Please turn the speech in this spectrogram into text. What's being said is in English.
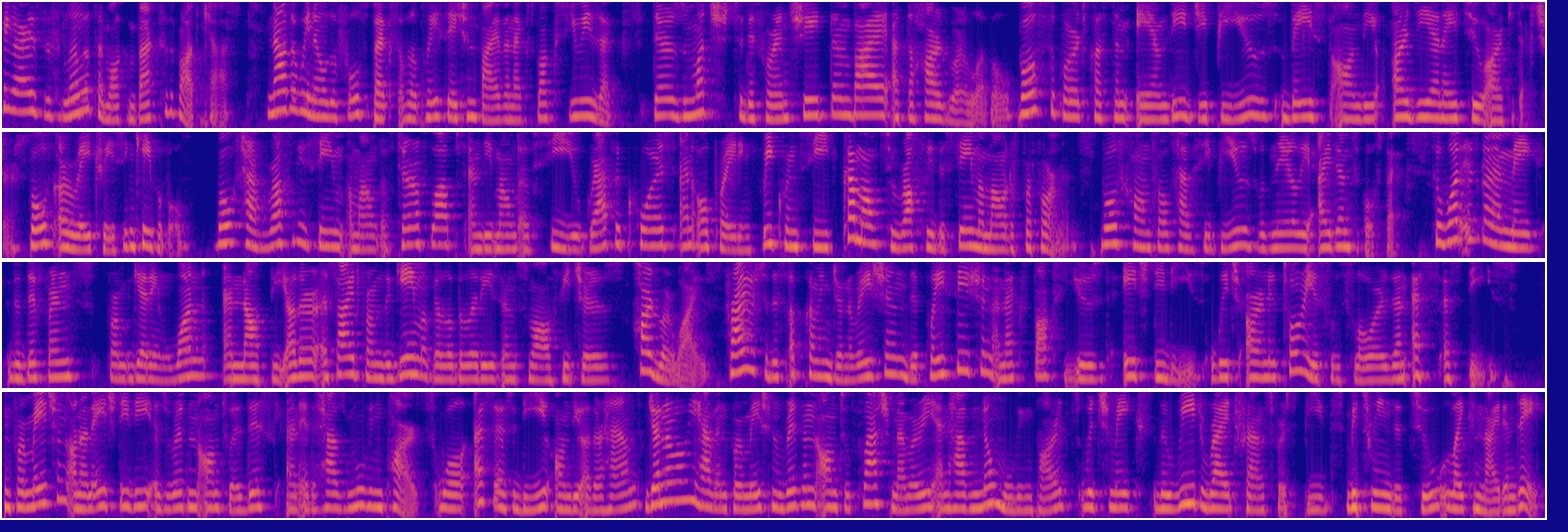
Hey guys, this is Lilith and welcome back to the podcast. Now that we know the full specs of the PlayStation 5 and Xbox Series X, there's much to differentiate them by at the hardware level. Both support custom AMD GPUs based on the RDNA 2 architecture. Both are ray tracing capable. Both have roughly the same amount of teraflops and the amount of CU graphic cores and operating frequency come out to roughly the same amount of performance. Both consoles have CPUs with nearly identical specs. So what is gonna make the difference from getting one and not the other aside from the game availabilities and small features hardware wise? Prior to this upcoming generation, the PlayStation and Xbox used HDDs, which are notoriously slower than SSDs. Information on an HDD is written onto a disk and it has moving parts, while SSD, on the other hand, generally have information written onto flash memory and have no moving parts, which makes the read-write transfer speeds between the two like night and day.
